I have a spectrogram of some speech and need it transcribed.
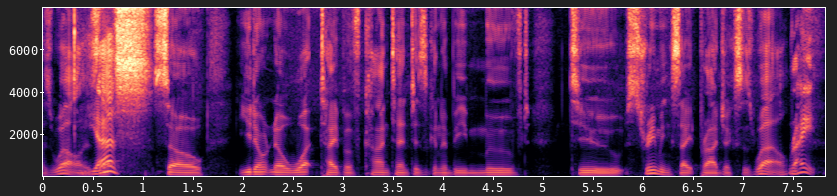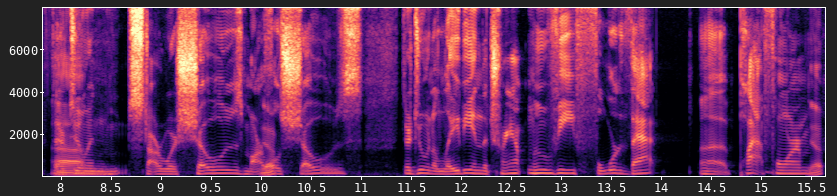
as well. is that- yes so you don't know what type of content is going to be moved to streaming site projects as well. Right. They're Um, doing Star Wars shows, Marvel shows. They're doing a Lady and the Tramp movie for that uh, platform. Yep.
